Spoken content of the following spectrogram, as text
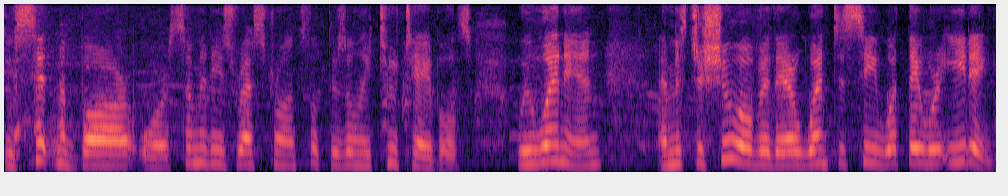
you sit in a bar or some of these restaurants, look, there's only two tables. We went in, and Mr. Shu over there went to see what they were eating.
